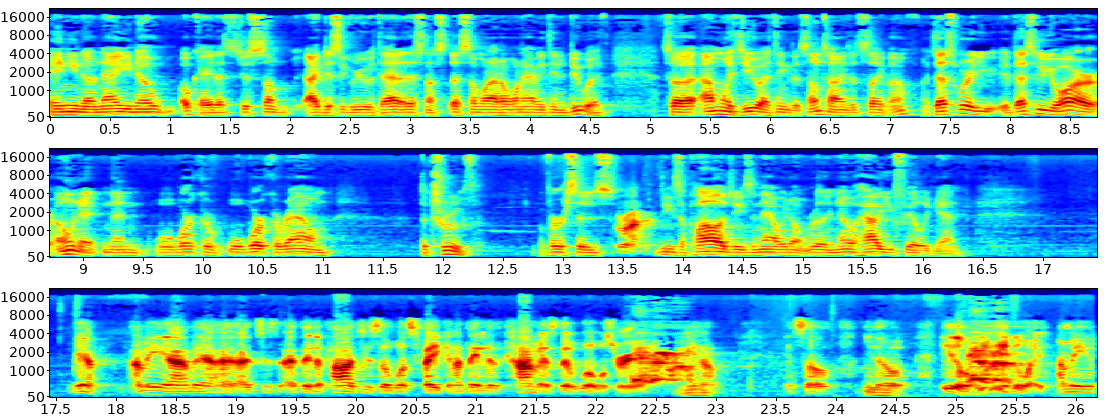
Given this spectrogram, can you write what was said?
and you know now you know okay that's just some I disagree with that that's not that's someone I don't want to have anything to do with. So I'm with you. I think that sometimes it's like, well, if that's where you, if that's who you are, own it, and then we'll work, we'll work around the truth versus Right. these apologies, and now we don't really know how you feel again. Yeah, I mean, I mean, I, I just I think the apologies are what's fake, and I think the comments that what was real, you know. And so, you know, either either way, I mean,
